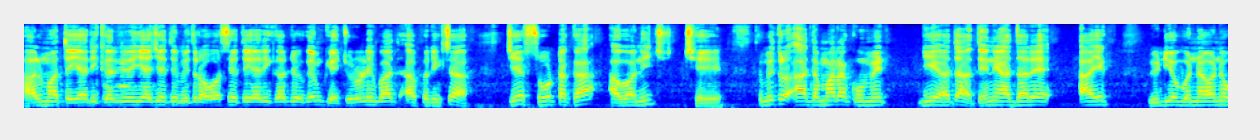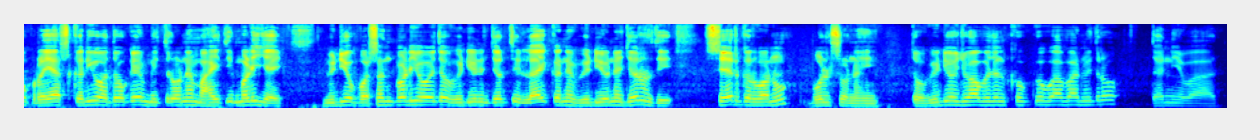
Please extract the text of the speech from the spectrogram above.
હાલમાં તૈયારી કરી રહ્યા છે તે મિત્રો અવશ્ય તૈયારી કરજો. કેમ કે ચૂંટણી બાદ આ પરીક્ષા જે સો ટકા આવવાની જ છે. તો મિત્રો, આ તમારા કોમેન્ટ જે હતા તેને આધારે આ એક વીડિયો બનાવવાનો પ્રયાસ કર્યો હતો કે મિત્રોને માહિતી મળી જાય. વીડિયો પસંદ પડ્યો હોય તો વિડીયોને જરૂરથી લાઇક અને વિડીયોને જરૂરથી શેર કરવાનું ભૂલશો નહીં. તો વીડિયો જોવા બદલ ખૂબ ખૂબ આભાર મિત્રો. ધન્યવાદ.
